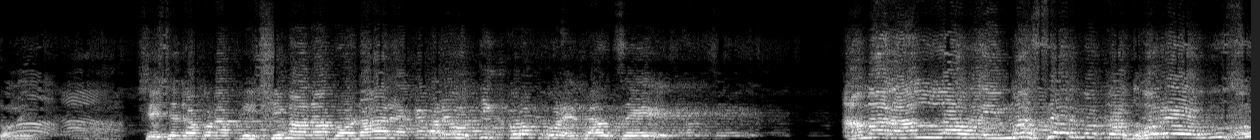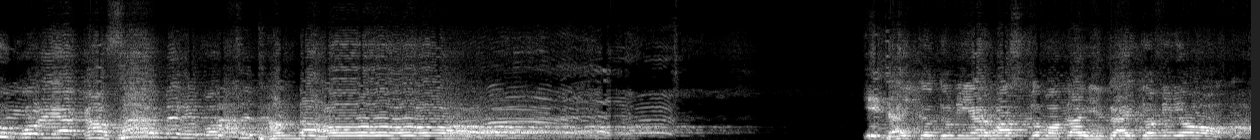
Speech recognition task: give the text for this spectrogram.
বলে। শেষে যখন আপনি সীমানা বর্ডার একেবারে অতিক্রম করে ফেলছে আমার আল্লাহ ওই মাছের মতো ধরে উঁচু করে আসার মেরে বলছে, ঠান্ডা হ। এটাই তো দুনিয়ার বাস্তবতা, এটাই তো নিয়ম।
